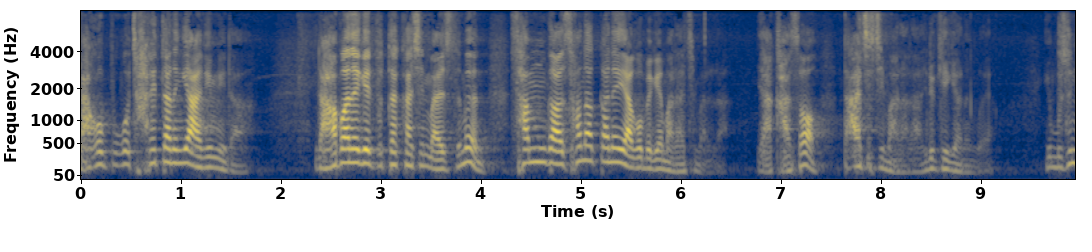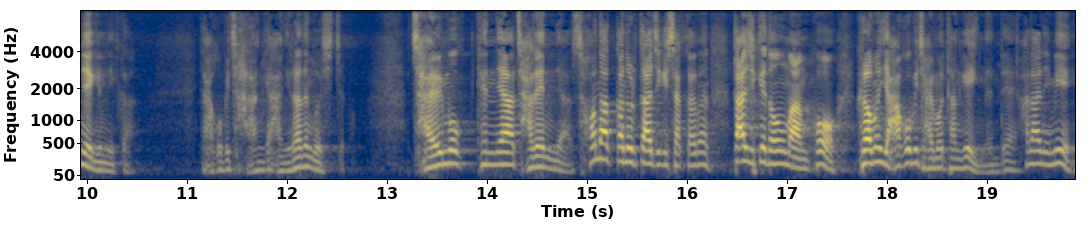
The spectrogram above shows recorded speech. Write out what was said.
야곱 보고 잘했다는 게 아닙니다. 라반에게 부탁하신 말씀은 삼가 선악간의 야곱에게 말하지 말라. 야 가서 따지지 말아라. 이렇게 얘기하는 거예요. 이게 무슨 얘기입니까? 야곱이 잘한 게 아니라는 것이죠. 잘못했냐, 잘했냐, 선악간으로 따지기 시작하면 따질 게 너무 많고, 그러면 야곱이 잘못한 게 있는데, 하나님이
